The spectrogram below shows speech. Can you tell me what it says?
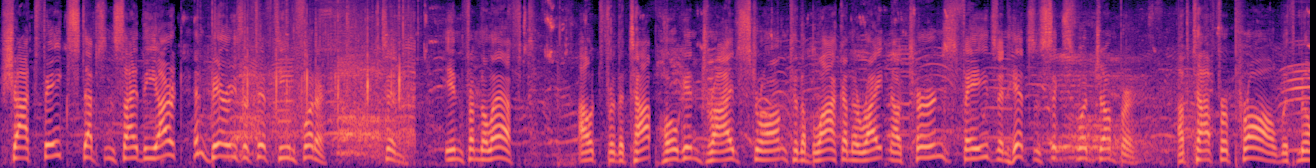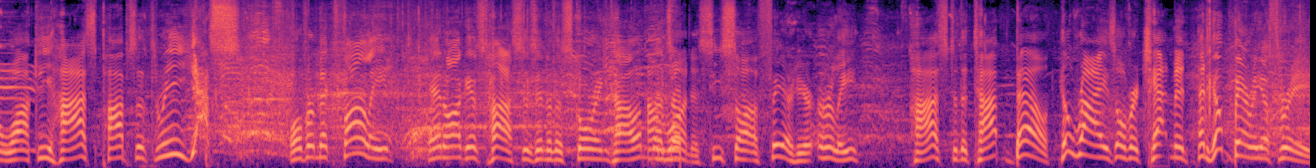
shot fake, steps inside the arc, and buries a 15 In from the left. Out for the top. Hogan drives strong to the block on the right. Now turns, fades, and hits a six foot jumper. Up top for Prahl with Milwaukee. Haas pops a three. Yes! Over McFoley. And August Haas is into the scoring column. On one. a seesaw affair here early. Haas to the top. Bell. He'll rise over Chatman and he'll bury a three.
